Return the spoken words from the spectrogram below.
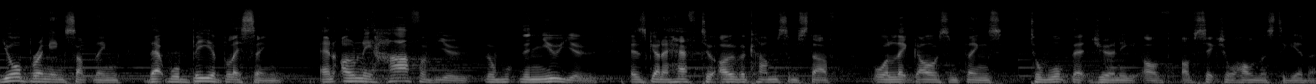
you're bringing something that will be a blessing. And only half of you, the, the new you, is going to have to overcome some stuff or let go of some things to walk that journey of, of sexual wholeness together.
